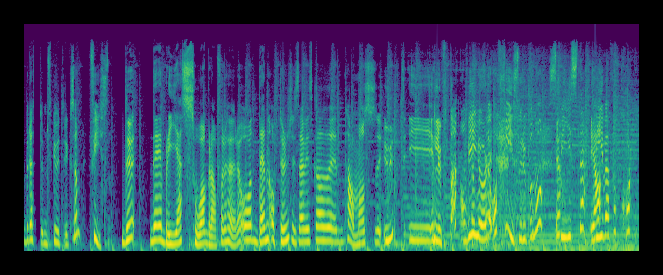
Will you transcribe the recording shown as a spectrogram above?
brøttumske uttrykk som fysen. Du, det blir jeg så glad for å høre, og den oppturen syns jeg vi skal ta med oss ut i lufta. Vi gjør det, og fyser du på noe, spis det! Ja. Livet er for kort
